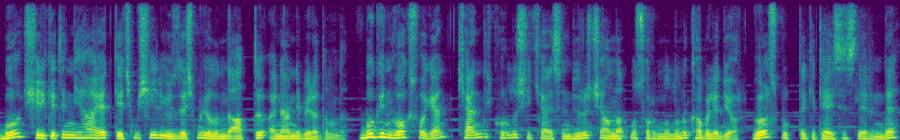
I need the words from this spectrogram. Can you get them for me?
Bu şirketin nihayet geçmişiyle yüzleşme yolunda attığı önemli bir adımdı. Bugün Volkswagen kendi kuruluş hikayesini dürüstçe anlatma sorumluluğunu kabul ediyor. Wolfsburg'daki tesislerinde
